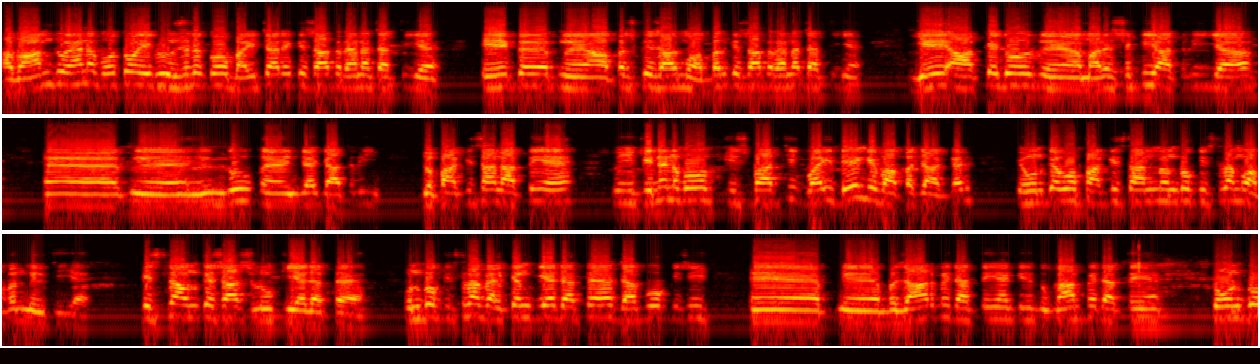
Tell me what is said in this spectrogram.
आवाम जो है ना वो तो एक दूसरे को भाईचारे के साथ रहना चाहती है एक आपस के साथ मोहब्बत के साथ रहना चाहती है। ये आपके जो हमारे सिख यात्री या हिंदू यात्री जो पाकिस्तान आते हैं तो वो इस बात की गवाही देंगे वापस जाकर कि उनके वो पाकिस्तान में उनको किस तरह मोहब्बत मिलती है, किस तरह उनके साथ सलूक किया जाता है, उनको किस तरह वेलकम किया जाता है, जब वो किसी बाज़ार में जाते हैं, किसी दुकान पे जाते हैं तो उनको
